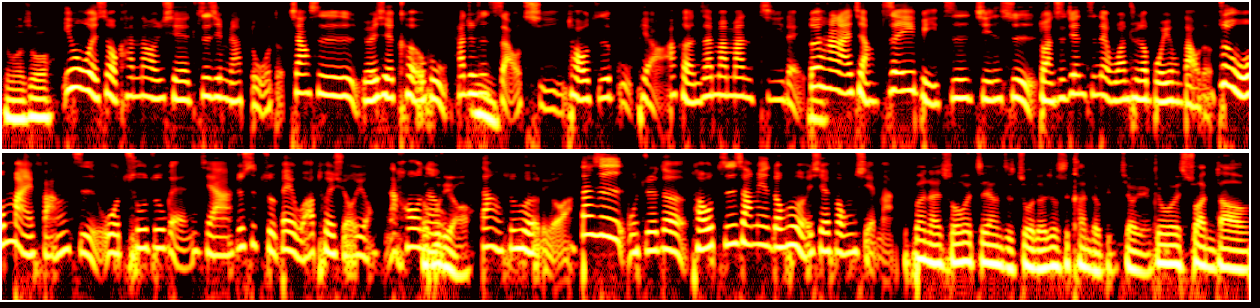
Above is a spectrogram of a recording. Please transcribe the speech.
怎么说？因为我也是有看到一些资金比较多的，像是有一些客户，他就是早期。投资股票啊，可能在慢慢积累。对他来讲，这一笔资金是短时间之内完全都不会用到的。所以我买房子，我出租给人家，就是准备我要退休用。然后呢，当然是会有留啊。但是我觉得投资上面都会有一些风险嘛。一般来说会这样子做的，就是看得比较远，就会算到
